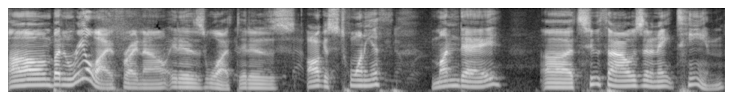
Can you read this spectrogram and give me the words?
Um, but in real life right now, it is what? It is August 20th, Monday, uh, 2018.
